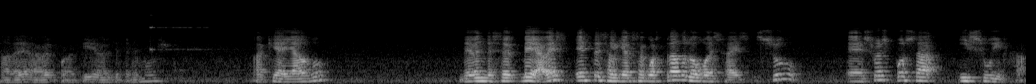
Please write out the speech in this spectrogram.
A ver, a ver, por aquí, a ver qué tenemos. Aquí hay algo. Deben de ser... Vea, ¿ves? Este es el que han secuestrado, luego esa es su, eh, su esposa y su hija.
